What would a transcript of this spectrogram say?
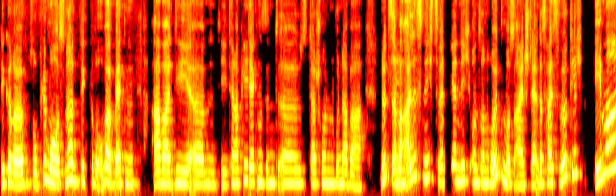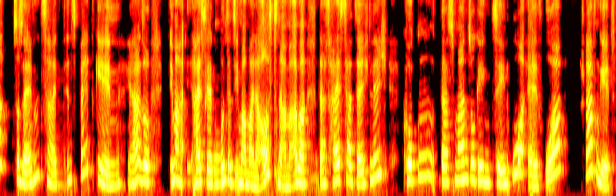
dickere, so Plymos, ne? dickere Oberbetten. Aber die, ähm, die Therapiedecken sind äh, da schon wunderbar. Nützt mhm. aber alles nichts, wenn wir nicht unseren Rhythmus einstellen. Das heißt wirklich immer zur selben Zeit ins Bett gehen. Ja, also immer heißt ja grundsätzlich immer mal eine Ausnahme, aber das heißt tatsächlich gucken, dass man so gegen 10 Uhr, 11 Uhr schlafen geht.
